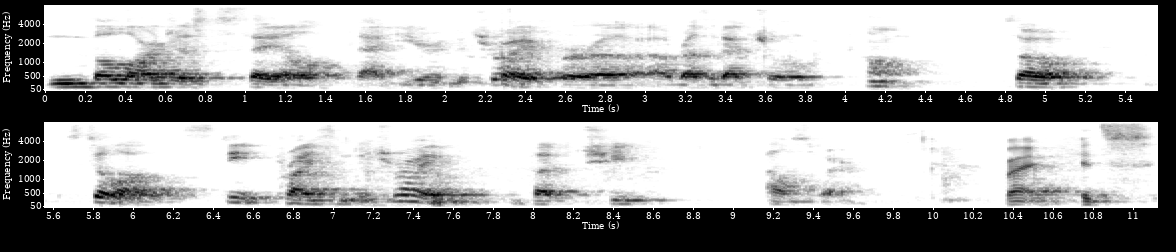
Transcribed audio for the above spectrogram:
the largest sale that year in Detroit for a, a residential home. So still a steep price in Detroit, but cheap elsewhere. Right. It's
